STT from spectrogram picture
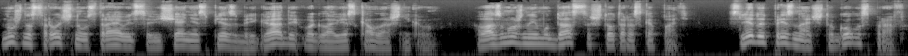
Нужно срочно устраивать совещание спецбригады во главе с Калашниковым. Возможно, им удастся что-то раскопать. Следует признать, что голос прав.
